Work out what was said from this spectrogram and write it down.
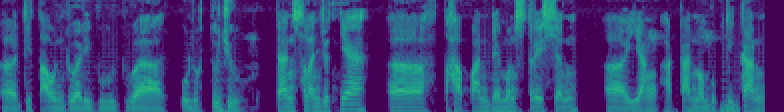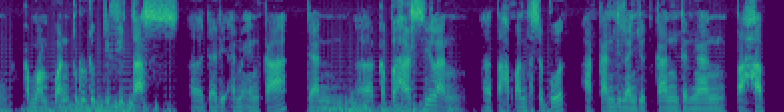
uh, di tahun 2027. Dan selanjutnya uh, tahapan demonstration uh, yang akan membuktikan kemampuan produktivitas uh, dari MNK dan uh, keberhasilan uh, tahapan tersebut akan dilanjutkan dengan tahap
